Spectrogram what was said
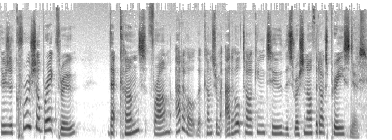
there's a crucial breakthrough that comes from Aderholt, that comes from Aderholt talking to this Russian Orthodox priest. Yes.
